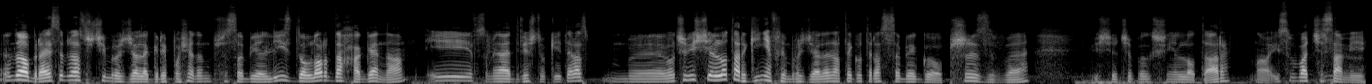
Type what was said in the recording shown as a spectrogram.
No dobra, jestem teraz w trzecim rozdziale gry. Posiadam przy sobie list do Lorda Hagena i w sumie nawet dwie sztuki. Teraz mm, oczywiście Lotar ginie w tym rozdziale, dlatego teraz sobie go przyzwę. Oczywiście czy nie Lotar. No i zobaczcie sami.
